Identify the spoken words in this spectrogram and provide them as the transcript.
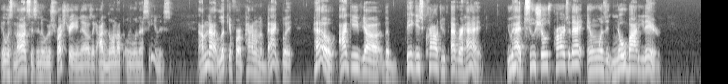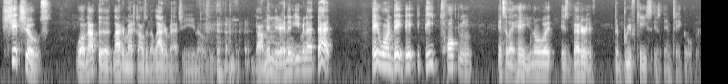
it was nonsense, and it was frustrating. And I was like, I know I'm not the only one that's seeing this. I'm not looking for a pat on the back, but hell, I gave y'all the biggest crowd you've ever had. You had two shows prior to that, and wasn't nobody there. Shit shows. Well, not the ladder match because I was in the ladder match, and you know, I'm in there. And then even at that, they want they they they talked me into like, hey, you know what? It's better if the briefcase is in takeover.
